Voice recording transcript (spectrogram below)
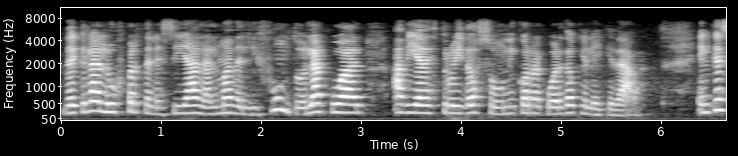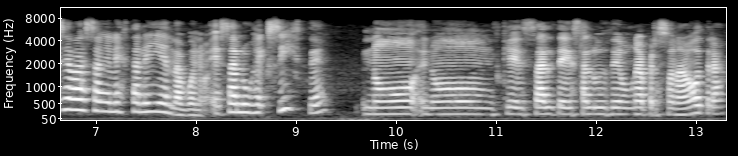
de que la luz pertenecía al alma del difunto, la cual había destruido su único recuerdo que le quedaba. ¿En qué se basan en esta leyenda? Bueno, esa luz existe, no, que salte esa luz de una persona a otra,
